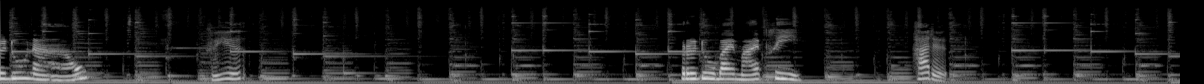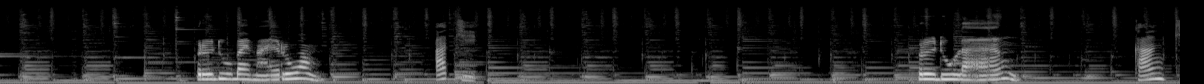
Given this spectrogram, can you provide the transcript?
ฤดูหนาว 冬、 ฤดูใบไม้ผลิ 春、 ฤดูใบไม้ร่วง 秋、 ฤดูแล้ง 換気、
